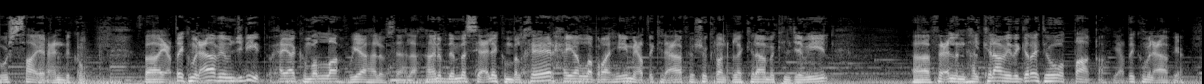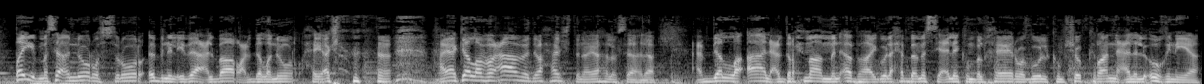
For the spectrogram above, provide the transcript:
وش صاير عندكم. فيعطيكم العافية من جديد وحياكم الله ويا هلا وسهلا. هنبدأ نمسي عليكم بالخير حيا الله إبراهيم يعطيك العافية وشكرا على كلامك الجميل. فعلا هالكلام إذا قريته هو الطاقة يعطيكم العافية. طيب مساء النور والسرور ابن الإذاعة البار عبد الله نور حياك حياك الله أبو عابد وحشتنا يا أهلا وسهلا. عبد الله آل عبد الرحمن من أبها يقول أحب أمسي عليكم بالخير وأقول لكم شكرا على الأغنية.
